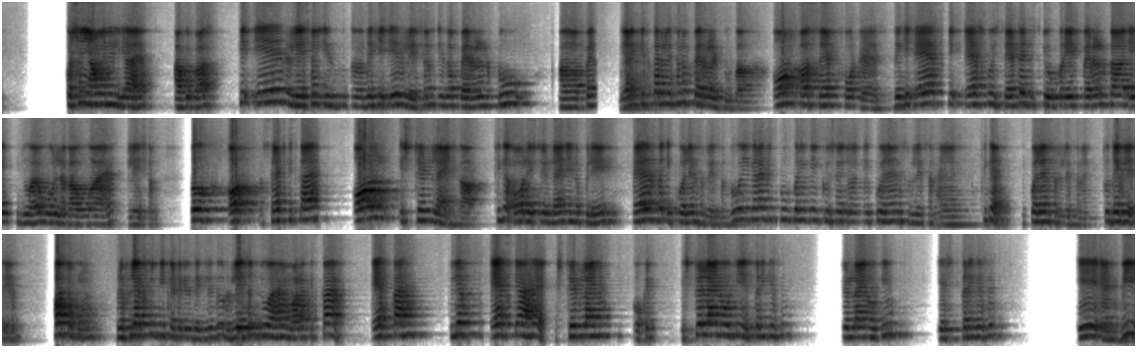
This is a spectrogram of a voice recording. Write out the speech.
क्वेश्चन यहाँ मैंने लिया है आपके पास कि ए रिलेशन इज़ देखिए A relation is a parallel to यानी किसका रिलेशन है? पैरेलल टू का। On a set for S देखिए एस के एस कोई सेट है जिसके ऊपर एक पैरल का एक जो है वो लगा हुआ है रिलेशन तो और सेट किसका है? ऑल स्ट्रेट लाइन का. ठीक है all straight line in plane has the equivalence relation तो वो ये कह रहा है कि प्रूव करिए कि इक्विवेलेंस रिलेशन है. ठीक है इक्विवेलेंस रिलेशन है. तो देख लेते हैं. फ़र्स्ट ऑफ़ रिफ्लेक्सिव की कैटेगरी देख लेते हैं. रिलेशन जो है हमारा किसका है? एस का है. क्लियर एस क्या है? स्ट्रेट लाइन है. ओके स्ट्रेट लाइन होती है इस तरीके से. स्ट्रेट लाइन होती है इस तरीके से। A and B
